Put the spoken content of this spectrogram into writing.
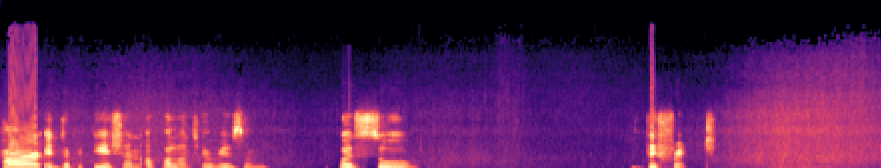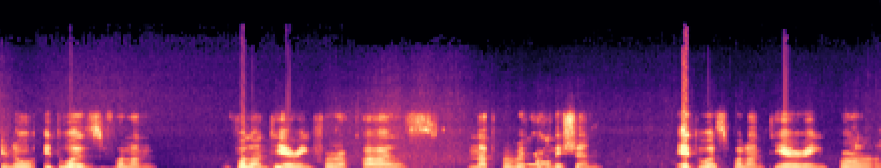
her interpretation of volunteerism was so different. You know, it was volun- volunteering for a cause, not for recognition. It was volunteering for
